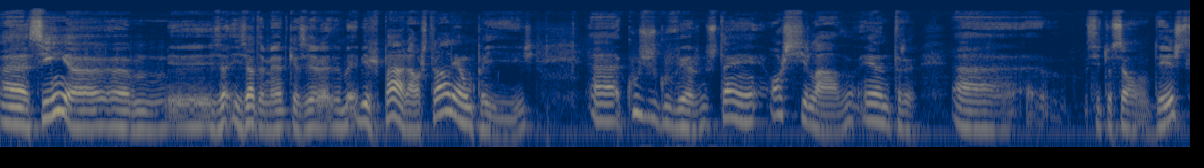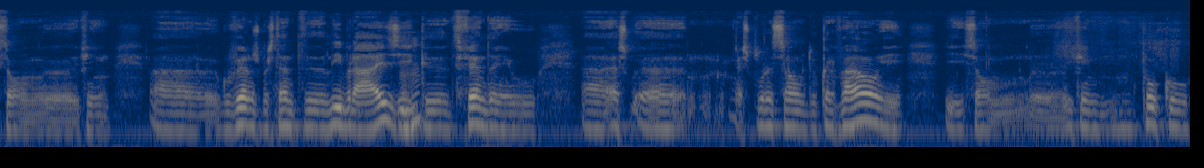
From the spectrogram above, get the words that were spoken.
Uh, sim, uh, um, exatamente. Quer dizer, repara, a Austrália é um país cujos governos têm oscilado entre a situação deste, que são, enfim, uh, governos bastante liberais uhum. e que defendem o, a, a, a, exploração do carvão e, e são, enfim, um pouco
